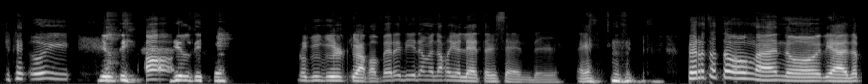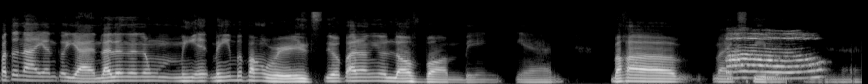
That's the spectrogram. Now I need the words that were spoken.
Uy, Guilty. oh, Guilty ka. nagigilty ako. Pero di naman ako yung letter sender. Ayan. Pero totoo nga, no, yeah, napatunayan ko yan. Lalo na nung may, may iba pang words, di ba? Parang yung love bombing. Yan. Baka ma-experience. Oh. mo yan.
